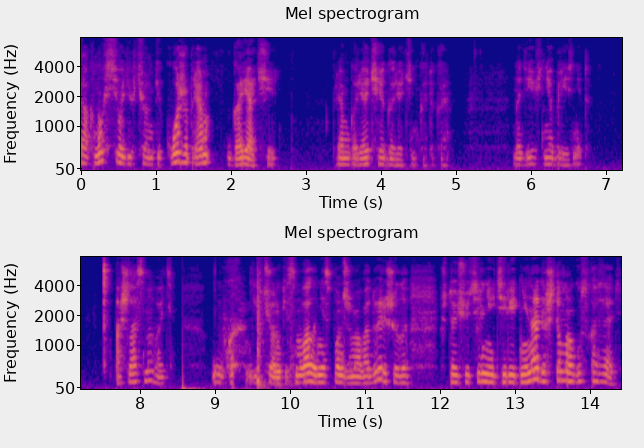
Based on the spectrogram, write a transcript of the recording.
Так, ну все, девчонки, кожа прям горячая. Прям горячая, горяченькая такая. Надеюсь, не облезнет. Пошла смывать. Ух, девчонки, смывала не спонжем, а водой. Решила, что еще сильнее тереть не надо. Что могу сказать?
